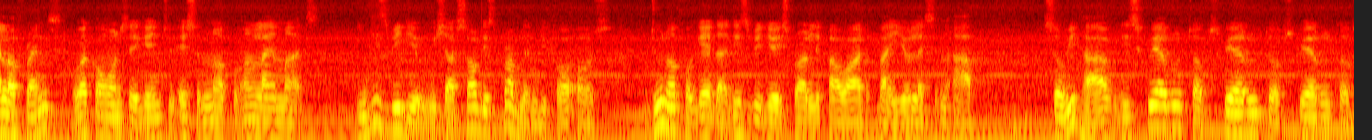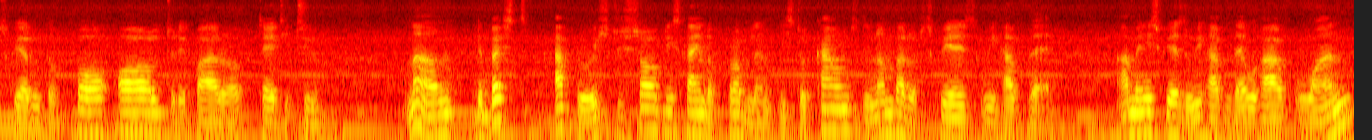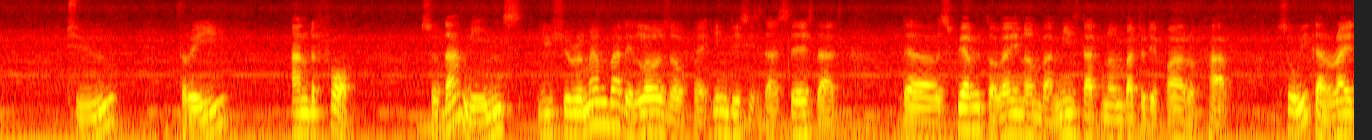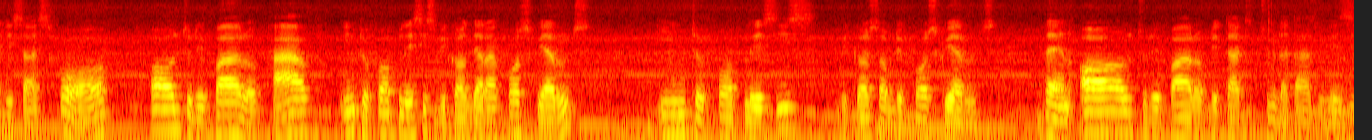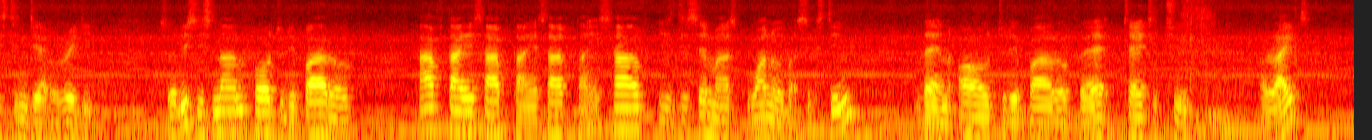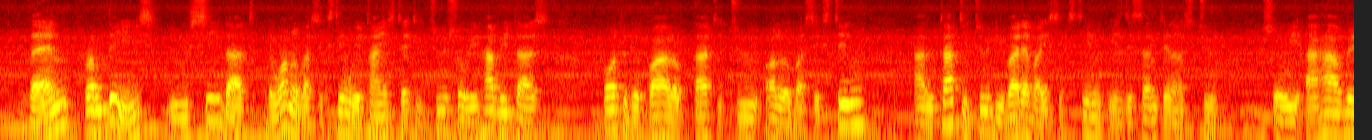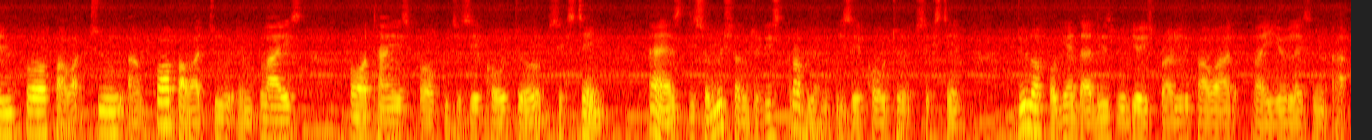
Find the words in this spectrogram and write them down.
Hello friends, welcome once again to Esomnofu Online Maths. In this video, we shall solve this problem before us. Do not forget that this video is proudly powered by your lesson app. So we have the square root of square root of square root of square root of 4 all to the power of 32. Now, the best approach to solve this kind of problem is to count the number of squares we have there. How many squares do we have there? We have 1, 2, 3, and the 4. So that means you should remember the laws of uh, indices that says that the square root of any number means that number to the power of half. So we can write this as 4 all to the power of half into 4 places because there are 4 square roots into 4 places because of the 4 square roots. Then all to the power of the 32 that has been existing there already. So this is now 4 to the power of half times half times half times half is the same as 1 over 16 then all to the power of uh, 32 all right? Then from this you will see that the 1 over 16 will times 32 so we have it as 4 to the power of 32 all over 16 and 32 divided by 16 is the same thing as 2 so we are having 4 power 2 and 4 power 2 implies 4 times 4 which is equal to 16 Hence, the solution to this problem is equal to 16. Do not forget that this video is proudly powered by your lesson app.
